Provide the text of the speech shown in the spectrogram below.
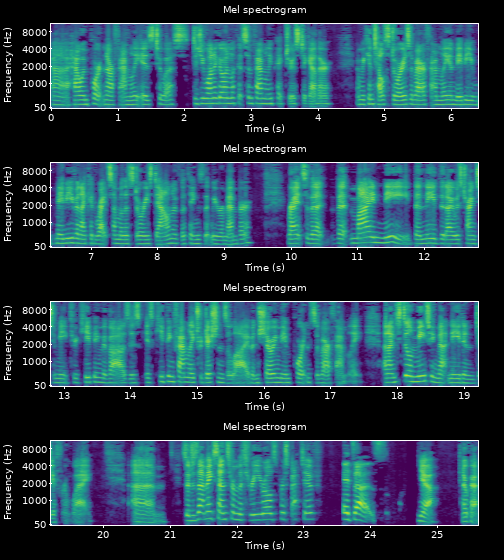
uh, how important our family is to us. Did you want to go and look at some family pictures together? And we can tell stories about our family, and maybe maybe even I could write some of the stories down of the things that we remember, right? So that that my need, the need that I was trying to meet through keeping the vase, is is keeping family traditions alive and showing the importance of our family. And I'm still meeting that need in a different way. Um, so does that make sense from the three year old's perspective? It does. Yeah. Okay.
